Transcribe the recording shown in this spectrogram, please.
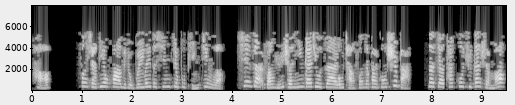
好，放下电话，柳微微的心就不平静了。现在方云晨应该就在欧长风的办公室吧？那叫他过去干什么？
